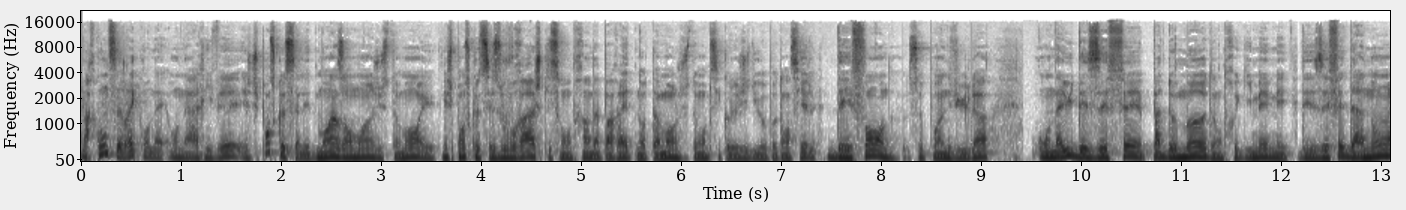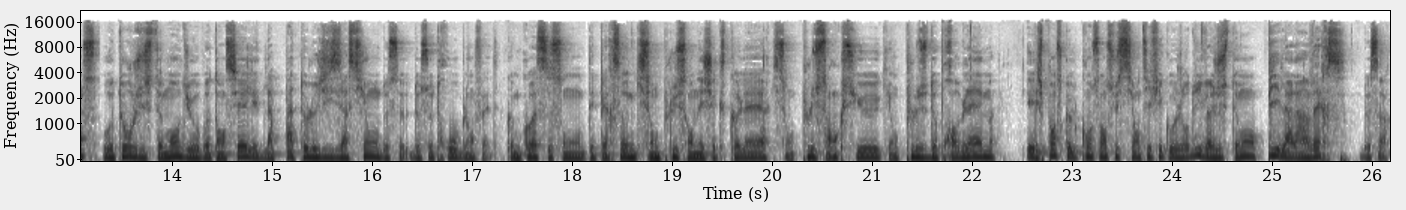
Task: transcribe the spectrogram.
Par contre, c'est vrai qu'on est on est arrivé et je pense que ça l'est de moins en moins justement. Et, et je pense que ces ouvrages qui sont en train d'apparaître notamment justement psychologie du haut potentiel, défendent ce point de vue-là. On a eu des effets, pas de mode entre guillemets, mais des effets d'annonce autour justement du haut potentiel et de la pathologisation de ce, de ce trouble en fait. Comme quoi ce sont des personnes qui sont plus en échec scolaire, qui sont plus anxieux, qui ont plus de problèmes, et je pense que le consensus scientifique aujourd'hui va justement pile à l'inverse de ça.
